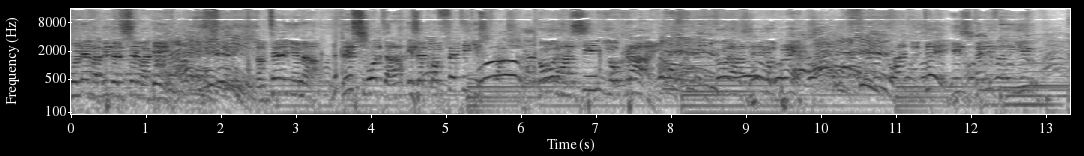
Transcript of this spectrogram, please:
will never be the same again. I'm telling you now, this water is a prophetic instruction. God has seen your cry. God has heard your prayer. And today, He's delivering you.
